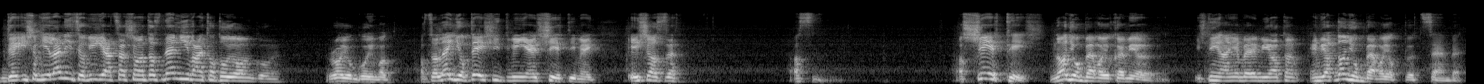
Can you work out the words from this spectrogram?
De és aki lenézi a végjátszásomat, az nem nyilvánítható rajongó, rajongóimat. Az a legjobb teljesítményen sérti meg. És az... Az... A sértés. Nagyon be vagyok emiatt. És néhány ember miatt, emiatt nagyon be vagyok pöccembe.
